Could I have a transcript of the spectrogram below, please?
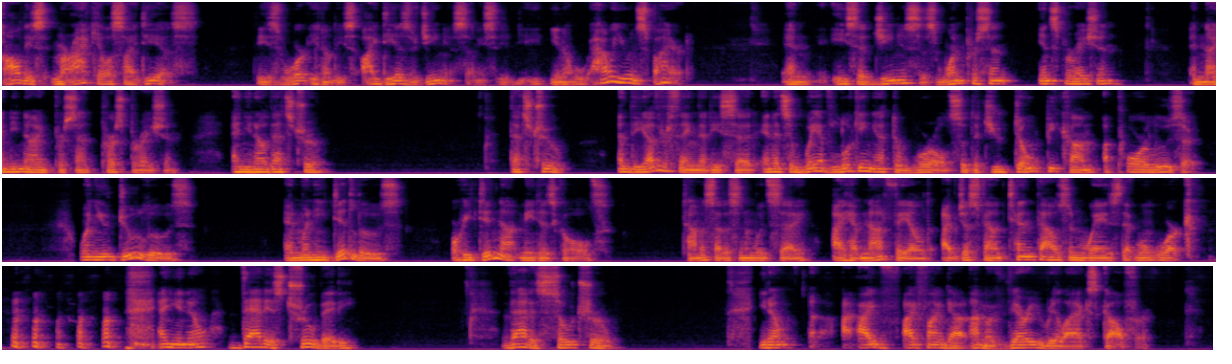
all these miraculous ideas, these work, you know, these ideas of genius? And he said, you know, how are you inspired? And he said, genius is 1% inspiration and 99% perspiration. And you know, that's true. That's true. And the other thing that he said, and it's a way of looking at the world so that you don't become a poor loser. When you do lose, and when he did lose, or he did not meet his goals, Thomas Edison would say, I have not failed. I've just found 10,000 ways that won't work. and you know, that is true, baby. That is so true. You know, I, I find out I'm a very relaxed golfer,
